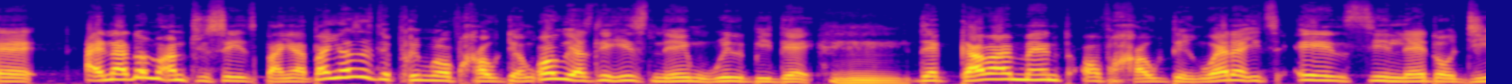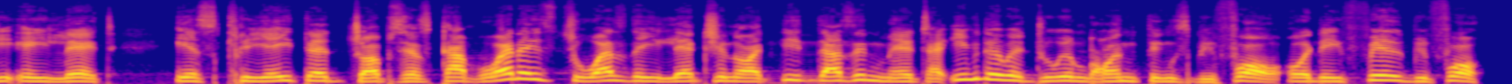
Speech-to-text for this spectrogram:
uh, and I don't want to say it's Panyaza. Panyaza is the premier of Gauteng. Obviously, his name will be there. Mm. The government of Gauteng, whether it's ANC led or DA led, has created jobs, has come. Whether it's towards the election or it doesn't matter. If they were doing wrong things before or they failed before,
